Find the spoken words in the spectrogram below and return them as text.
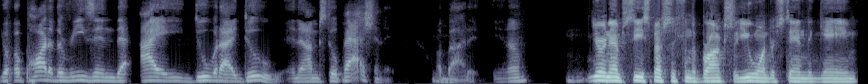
you're part of the reason that I do what I do, and I'm still passionate about it. You know, you're an MC, especially from the Bronx, so you understand the game.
